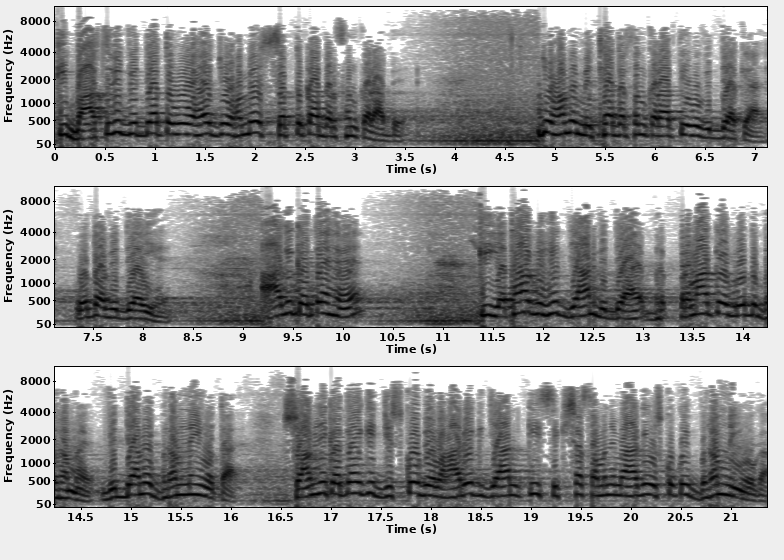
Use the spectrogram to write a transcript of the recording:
कि वास्तविक विद्या तो वो है जो हमें सत्य का दर्शन करा दे। जो हमें मिथ्या दर्शन कराती है, वो विद्या क्या है? वो तो अविद्या ही है। आगे कहते हैं कि यथा विहित ज्ञान विद्या है प्रमा के विरुद्ध भ्रम है। विद्या में भ्रम नहीं होता है। स्वामी जी कहते हैं कि जिसको व्यवहारिक ज्ञान की शिक्षा समझ में आ गई, उसको कोई भ्रम नहीं होगा।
